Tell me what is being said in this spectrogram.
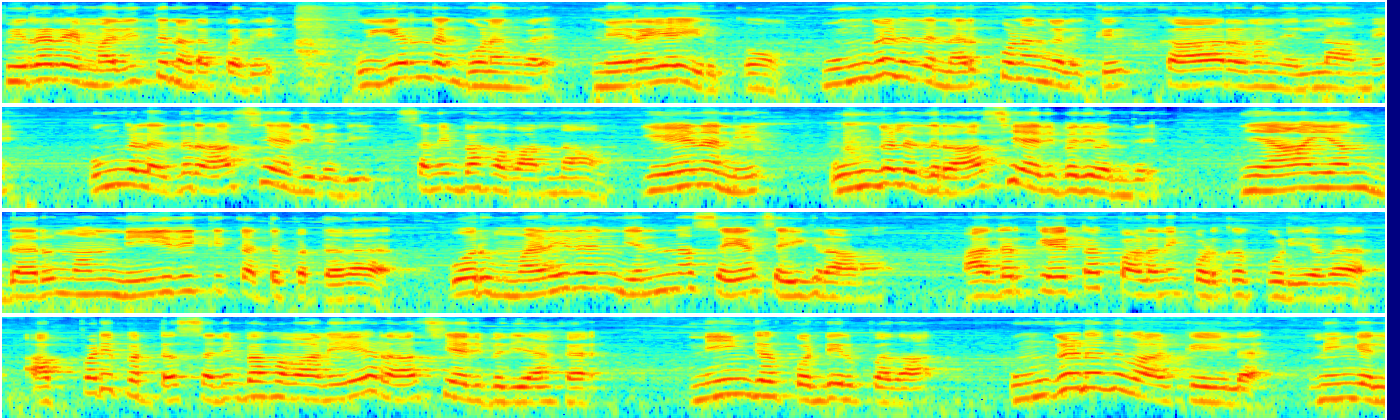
பிறரை மதித்து நடப்பது உயர்ந்த குணங்கள் நிறைய இருக்கும். உங்களது நற்குணங்களுக்கு காரணம் எல்லாமே உங்களது ராசி அதிபதி சனி பகவான் தான். ஏனெனில் உங்களது ராசி அதிபதி வந்து நியாயம் தர்மம் நீதிக்கு கட்டுப்பட்டவர். ஒரு மனிதன் என்ன செயல் செய்கிறானோ அதற்கேற்ற பலனை கொடுக்கக்கூடியவர். அப்படிப்பட்ட சனி பகவானையே ராசி அதிபதியாக நீங்கள் கொண்டிருப்பதால் உங்களது வாழ்க்கையில் நீங்கள்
